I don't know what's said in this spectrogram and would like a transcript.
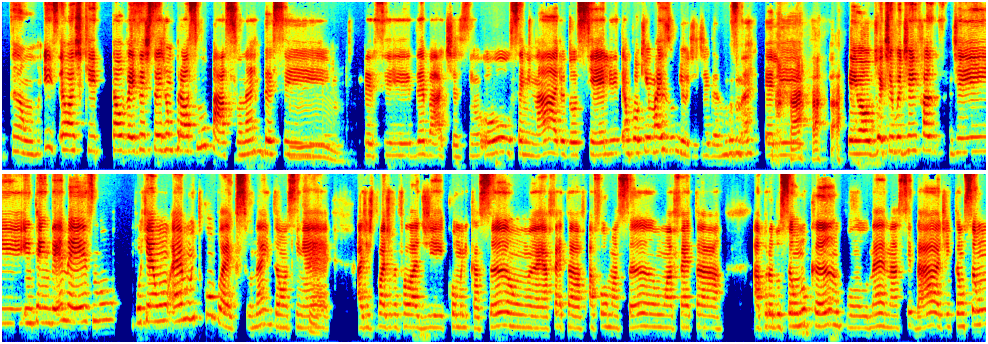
Então, isso, eu acho que talvez esse seja um próximo passo, né, desse, hum. desse debate, assim, o, o seminário, o dossiê, ele é um pouquinho mais humilde, digamos, né, ele tem o objetivo de, faz, de entender mesmo, porque é, um, é muito complexo, né, então, assim, é... A gente vai falar de comunicação, é, afeta a formação, afeta a produção no campo, né, na cidade. Então, são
